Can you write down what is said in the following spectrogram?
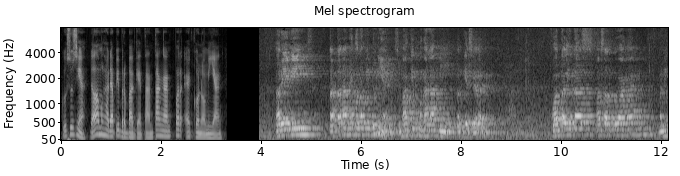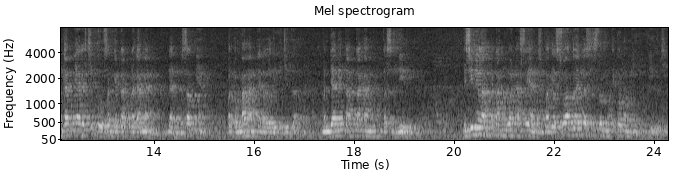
khususnya dalam menghadapi berbagai tantangan perekonomian. Hari ini, tatanan ekonomi dunia semakin mengalami pergeseran. Fatalitas pasar keuangan, meningkatnya risiko sengketa perdagangan, dan pesatnya perkembangan teknologi digital menjadi tantangan tersendiri Di sinilah ketangguhan ASEAN sebagai suatu ekosistem ekonomi diuji.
